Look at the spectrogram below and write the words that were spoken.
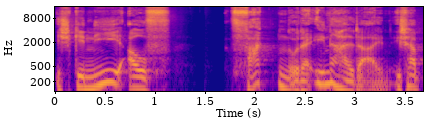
Ich gehe nie auf Fakten oder Inhalte ein. Ich habe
